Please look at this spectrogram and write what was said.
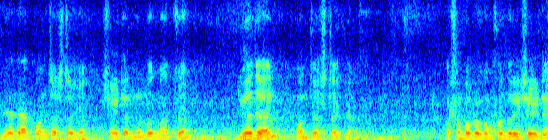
দুই হাজার পঞ্চাশ টাকা। শাড়িটার মূল্য মাত্র দুই হাজার পঞ্চাশ টাকা। অসম্ভব রকম সুন্দর এই শাড়িটা।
